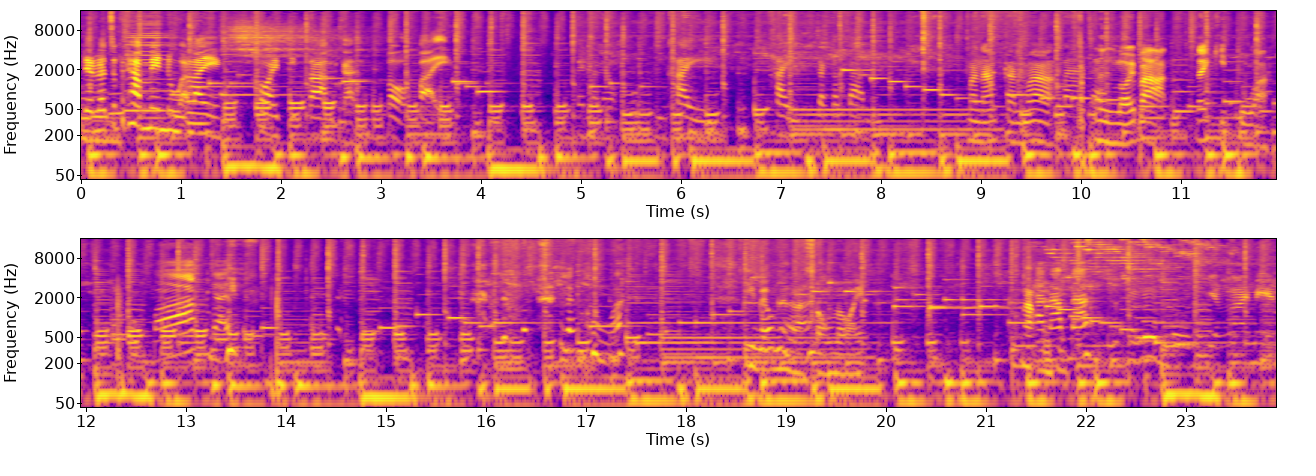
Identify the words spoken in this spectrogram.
เดี๋ยวเราจะไปทำเมนูอะไรคอยติดตามกันต่อไปไปมาแล้วไข่ไข่จักรจันทร์มานับกันว่ามาจ้ะ100 บาทได้กี่ตัวบ้า ใหญ่แล้วหัวที่แบบหนึ่งอะสองร้อยนับอะนับนะเริ่มเลยเสียงไลน์แมน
